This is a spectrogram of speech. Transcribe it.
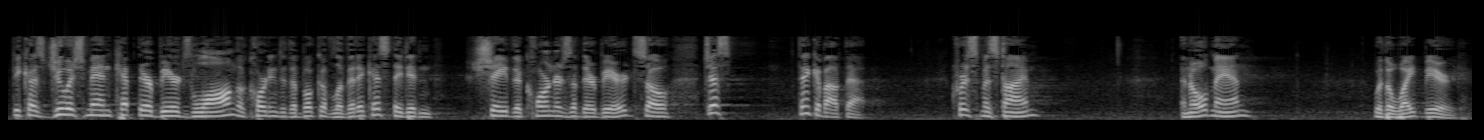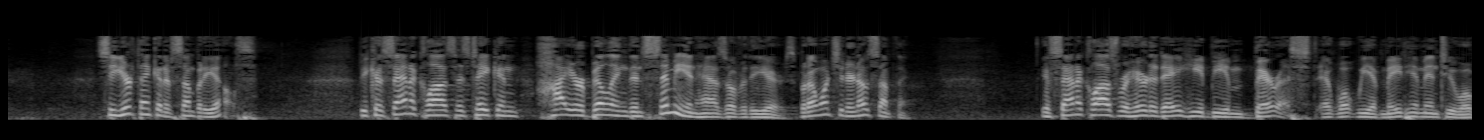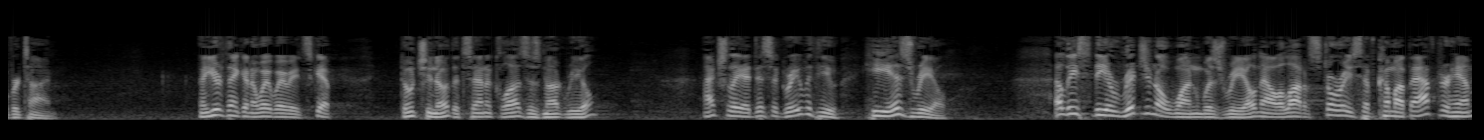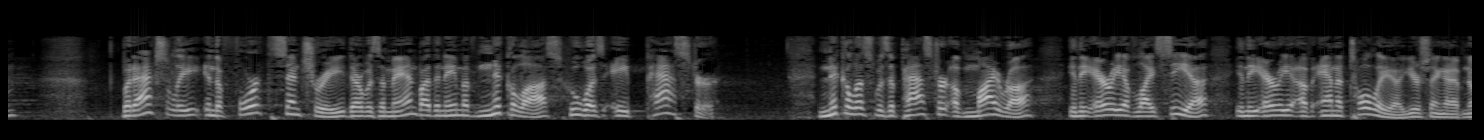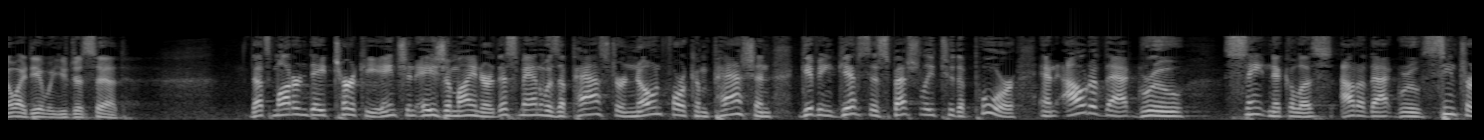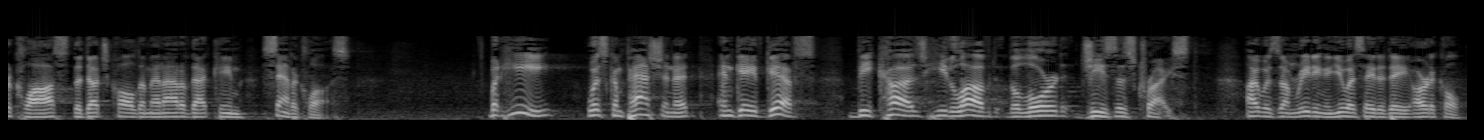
Because Jewish men kept their beards long, according to the book of Leviticus. They didn't shave the corners of their beard. So just think about that. Christmas time, an old man with a white beard. See, you're thinking of somebody else. Because Santa Claus has taken higher billing than Simeon has over the years. But I want you to know something. If Santa Claus were here today, he'd be embarrassed at what we have made him into over time. Now you're thinking, oh, wait, wait, wait, Skip. Don't you know that Santa Claus is not real? Actually, I disagree with you. He is real. At least the original one was real. Now, a lot of stories have come up after him. But actually, in the fourth century, there was a man by the name of Nicholas who was a pastor. Nicholas was a pastor of Myra in the area of Lycia, in the area of Anatolia. You're saying I have no idea what you just said. That's modern day Turkey, ancient Asia Minor. This man was a pastor known for compassion, giving gifts especially to the poor, and out of that grew Saint Nicholas, out of that grew Sinterklaas, the Dutch called him, and out of that came Santa Claus. But he was compassionate and gave gifts because he loved the Lord Jesus Christ. I was um, reading a USA Today article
